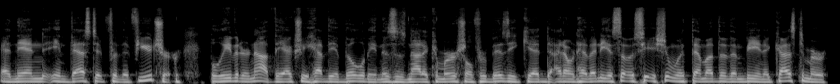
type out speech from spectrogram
and then invest it for the future. Believe it or not they actually have the ability and this is not a commercial for BusyKid i don't have any association with them other than being a customer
